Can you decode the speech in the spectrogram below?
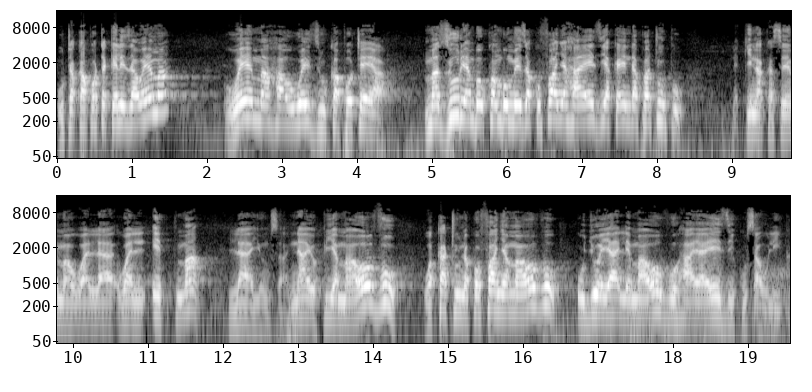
Utakapotekeleza wema wema hauwezi ukapotea. Mazuri ambayo kwamba umeweza kufanya haezi yakaenda patupu. Lakini akasema wala walithma la yunsa. Nayo pia maovu. Wakati unapofanya maovu ujue yale maovu hayawezi kusaulika.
